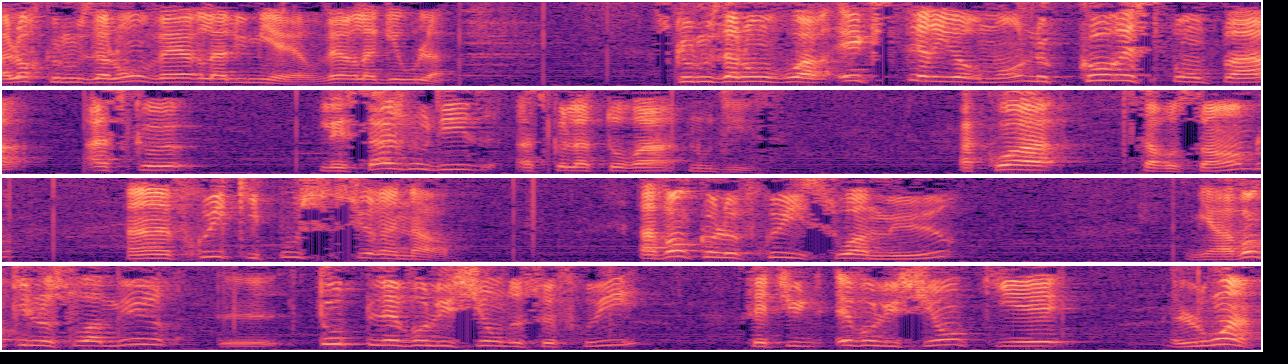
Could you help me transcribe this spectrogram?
alors que nous allons vers la lumière, vers la Géoula. Ce que nous allons voir extérieurement ne correspond pas à ce que les sages nous disent à ce que la Torah nous dise. À quoi ça ressemble? À un fruit qui pousse sur un arbre. Avant que le fruit soit mûr, eh bien avant qu'il ne soit mûr, toute l'évolution de ce fruit, c'est une évolution qui est loin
